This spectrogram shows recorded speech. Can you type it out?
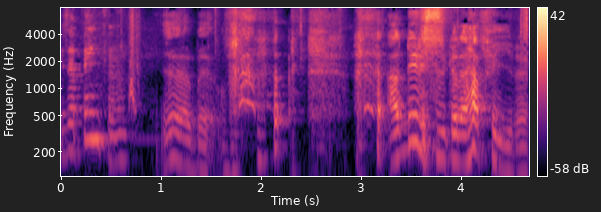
Is that painful? Yeah, a bit. I knew this was gonna happen. You know.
